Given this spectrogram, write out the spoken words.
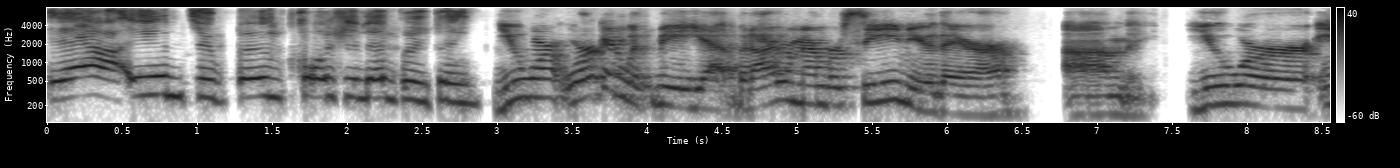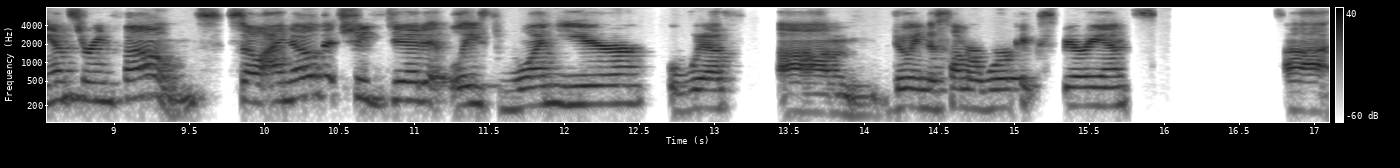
Yeah, and to calls and everything. You weren't working with me yet, but I remember seeing you there. Um, you were answering phones. So I know that she did at least one year with um, doing the summer work experience. Uh,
